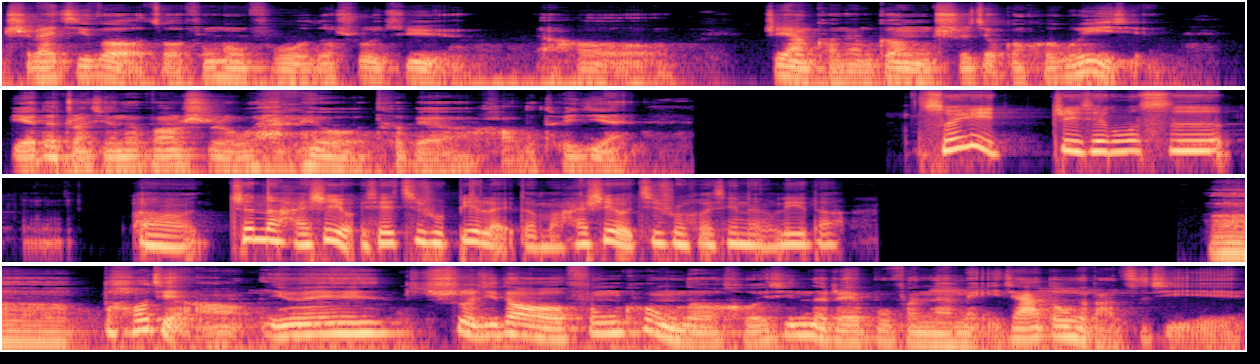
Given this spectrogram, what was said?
持牌机构做风控服务、做数据，然后这样可能更持久、更合规一些。别的转型的方式，我也没有特别好的推荐。所以这些公司，呃，真的还是有一些技术壁垒的吗？还是有技术核心能力的？呃，不好讲，因为涉及到风控的核心的这部分呢，每一家都会把自己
